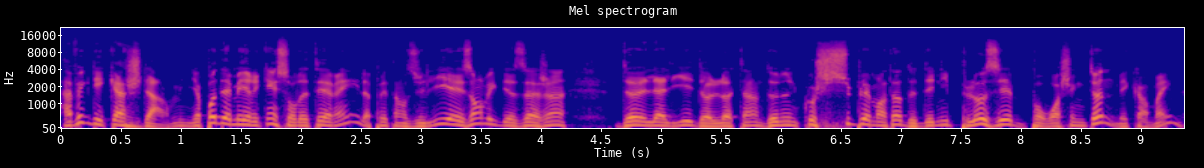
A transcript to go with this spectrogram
avec des caches d'armes. Il n'y a pas d'Américains sur le terrain. La prétendue liaison avec des agents de l'allié de l'OTAN donne une couche supplémentaire de déni plausible pour Washington, mais quand même,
